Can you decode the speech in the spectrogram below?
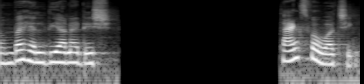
ரொம்ப ஹெல்த்தியான டிஷ் தேங்க்ஸ் ஃபார் வாட்சிங்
